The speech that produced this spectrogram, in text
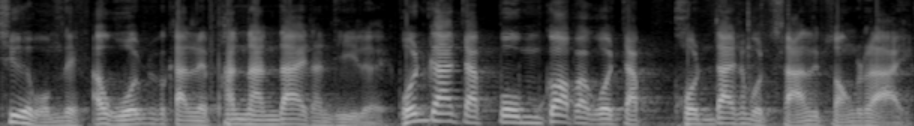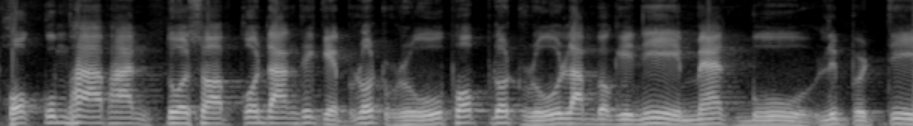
เชื่อผมเลยเอาหัวเป็นประกันเลยพนันได้ทันทีเลย ผลการจับปุ่มก็ปรากฏจับคนได้ทั้งหมด 32 ราย 6 กุมภาพันธ์ ตรวจสอบโกดังที่เก็บรถหรู พบรถหรู Lamborghini Mad Bull Liberty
